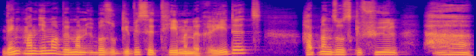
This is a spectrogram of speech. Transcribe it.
denkt man immer, wenn man über so gewisse Themen redet, hat man so das Gefühl, ja,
